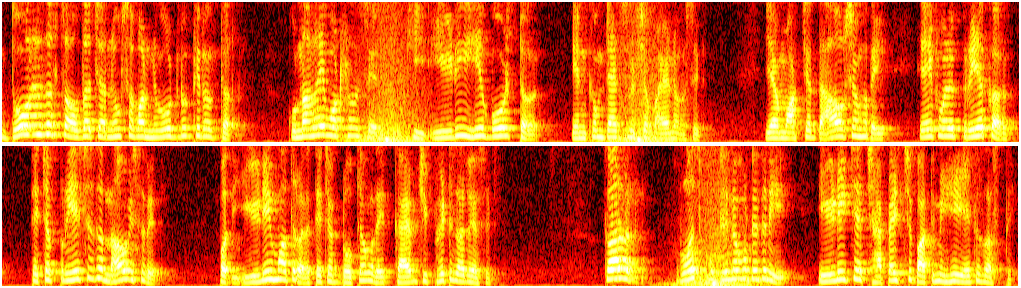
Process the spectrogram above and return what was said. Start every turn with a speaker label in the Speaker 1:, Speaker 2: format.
Speaker 1: दोन हजार चौदाच्या लोकसभा निवडणुकीनंतर कुणालाही वाटलं नसेल की ईडी ही गोष्ट इन्कम टॅक्सपेक्षा भयानक असेल. या मागच्या दहा वर्षामध्ये एक वेळ प्रियकर त्याच्या प्रियसीचं नाव विसरेल पण ईडी मात्र त्याच्या डोक्यामध्ये कायमची फिट झाली असेल. कारण रोज कुठे ना कुठेतरी ईडीच्या छाप्यांची बातमी ही येतच असते.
